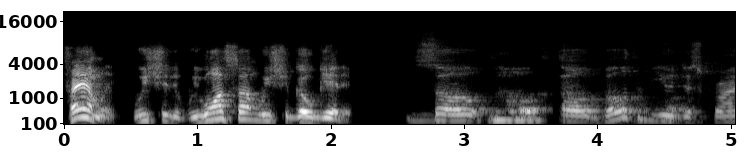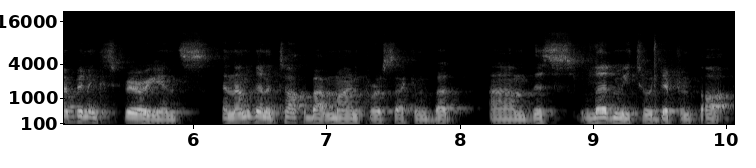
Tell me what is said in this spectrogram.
family. We should, if we want something, we should go get it. So, so both of you describe an experience, and I'm going to talk about mine for a second, but um, this led me to a different thought.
